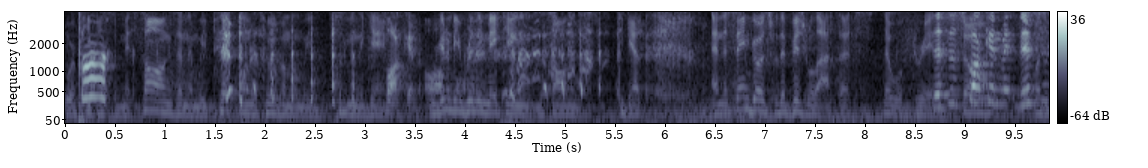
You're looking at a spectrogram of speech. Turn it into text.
where people submit songs and then we pick one or two of them and we put them in the game. Fucking awful. We're going to be really making the songs together. And the same goes for the visual assets that we'll be creating. This is So, fucking- this is-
